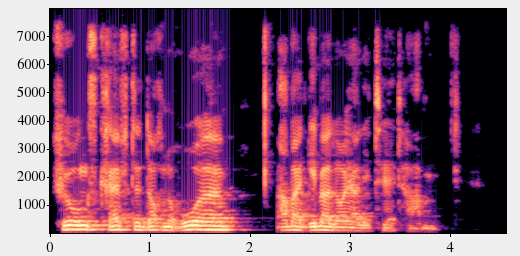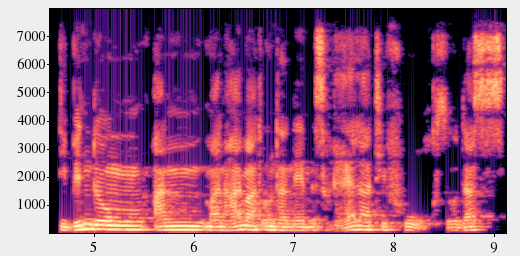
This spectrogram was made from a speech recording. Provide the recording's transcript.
Führungskräfte doch eine hohe Arbeitgeberloyalität haben. Die Bindung an mein Heimatunternehmen ist relativ hoch, sodass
